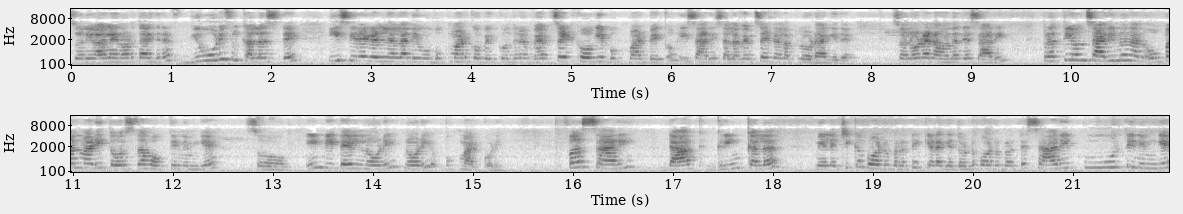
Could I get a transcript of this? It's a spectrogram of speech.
ಸೊ ನೀವಾಗಲೇ ನೋಡ್ತಾ ಇದ್ರೆ ಬ್ಯೂಟಿಫುಲ್ ಕಲರ್ಸ್ ಇದೆ. ಈ ಸೀರೆಗಳನ್ನೆಲ್ಲ ನೀವು ಬುಕ್ ಮಾಡ್ಕೋಬೇಕು ಅಂದ್ರೆ ವೆಬ್ಸೈಟ್ ಹೋಗಿ ಬುಕ್ ಮಾಡಬೇಕು. ಈ ಸ್ಯಾರೀಸ್ ಎಲ್ಲ ವೆಬ್ಸೈಟ್ ಅಲ್ಲಿ ಅಪ್ಲೋಡ್ ಆಗಿದೆ. ಸೊ ನೋಡೋಣ ಒಂದೊಂದೇ ಸ್ಯಾರಿ ಪ್ರತಿಯೊಂದು ಸ್ಯಾರಿನೂ ನಾನು ಓಪನ್ ಮಾಡಿ ತೋರಿಸ್ತಾ ಹೋಗ್ತೀನಿ ನಿಮ್ಗೆ. ಸೊ ಇನ್ ಡೀಟೇಲ್ ನೋಡಿ ನೋಡಿ ಬುಕ್ ಮಾಡ್ಕೊಡಿ first saree dark green colour ಮೇಲೆ ಚಿಕ್ಕ ಬಾರ್ಡರ್ ಬರುತ್ತೆ, ಕೆಳಗೆ ದೊಡ್ಡ ಬಾರ್ಡರ್ ಬರುತ್ತೆ. ಸಾರಿ ಪೂರ್ತಿ ನಿಮ್ಗೆ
